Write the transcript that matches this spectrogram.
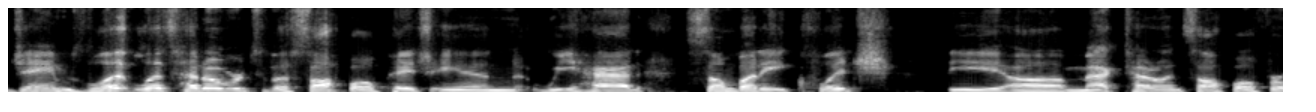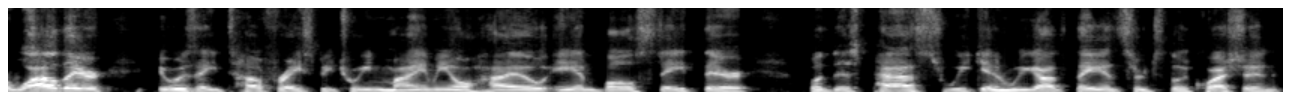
James, let let's head over to the softball pitch, and we had somebody clinch the uh, MAC title in softball. For a while there, it was a tough race between Miami, Ohio, and Ball State there. But this past weekend, we got the answer to the question:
